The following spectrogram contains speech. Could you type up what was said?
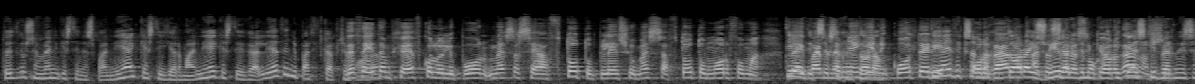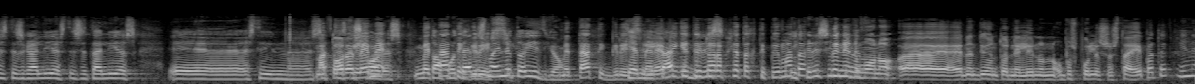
το ίδιο συμβαίνει και στην Ισπανία και στη Γερμανία και στη Γαλλία. Δεν υπάρχει κάποια Δεν χώρα. θα ήταν πιο εύκολο λοιπόν μέσα σε αυτό το πλαίσιο, μέσα σε αυτό το μόρφωμα Τι να υπάρξει μια τώρα; γενικότερη Τι έδειξαν οργάνω, τώρα οι σοσιαλδημοκρατικές κυβερνήσεις της Γαλλίας, της Ιταλίας, ε, στην, σε τώρα λέμε χώρες; μετά το αποτέλεσμα την κρίση. είναι το ίδιο. Μετά την κρίση και λέμε, μετά γιατί κρίση, τώρα πια τα χτυπήματα δεν είναι μόνο ε, εναντίον των Ελλήνων, όπως πολύ σωστά είπατε. Είναι,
